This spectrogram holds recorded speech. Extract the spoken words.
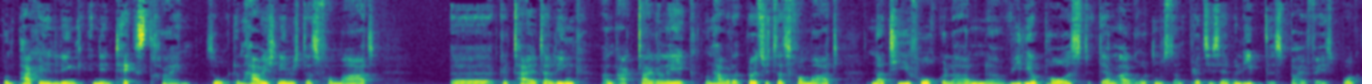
und packe den Link in den Text rein. So, dann habe ich nämlich das Format äh, geteilter Link an Akta gelegt und habe dann plötzlich das Format nativ hochgeladener Videopost, der im Algorithmus dann plötzlich sehr beliebt ist bei Facebook.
